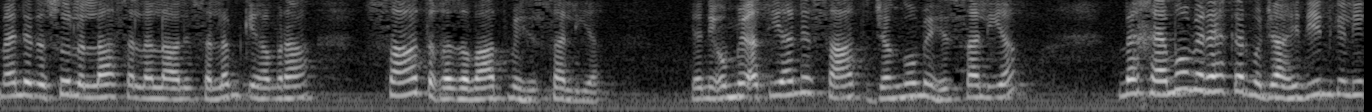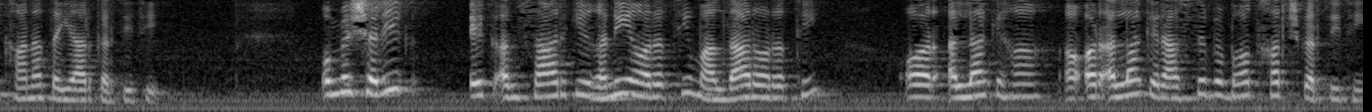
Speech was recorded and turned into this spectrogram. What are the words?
میں نے رسول اللہ صلی اللہ علیہ وسلم کے ہمراہ سات غزوات میں حصہ لیا۔ یعنی ام عطیہ نے سات جنگوں میں حصہ لیا۔ میں خیموں میں رہ کر مجاہدین کے لیے کھانا تیار کرتی تھی۔ ام شریک ایک انصار کی غنی عورت تھی، مالدار عورت تھی اور اللہ کے ہاں اور اللہ کے راستے میں بہت خرچ کرتی تھی۔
